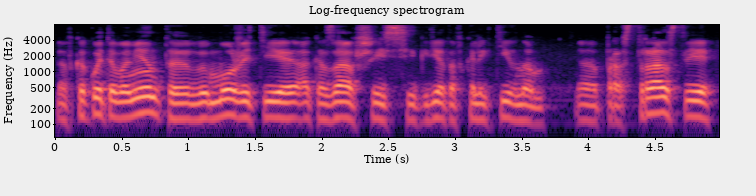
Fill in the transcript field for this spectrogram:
В какой-то момент вы можете, оказавшись где-то в коллективном э, пространстве,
